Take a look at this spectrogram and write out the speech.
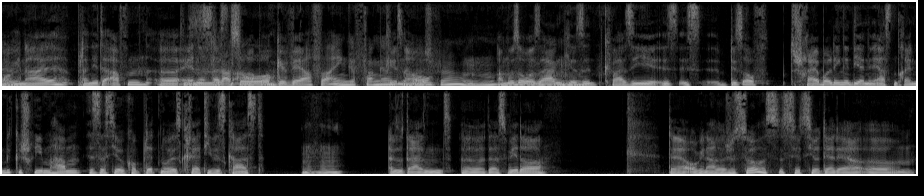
Original Planet der Affen äh, erinnern Dieses lassen. Aber Lasso-Gewehr für Eingefangen Genau. Mhm. man muss aber sagen, hier sind quasi, es ist bis auf Schreiberlinge, die an den ersten dreien mitgeschrieben haben, ist das hier ein komplett neues kreatives Cast. Mhm. Also da sind, äh, da ist weder der Originalregisseur, es ist jetzt hier der, der ähm,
